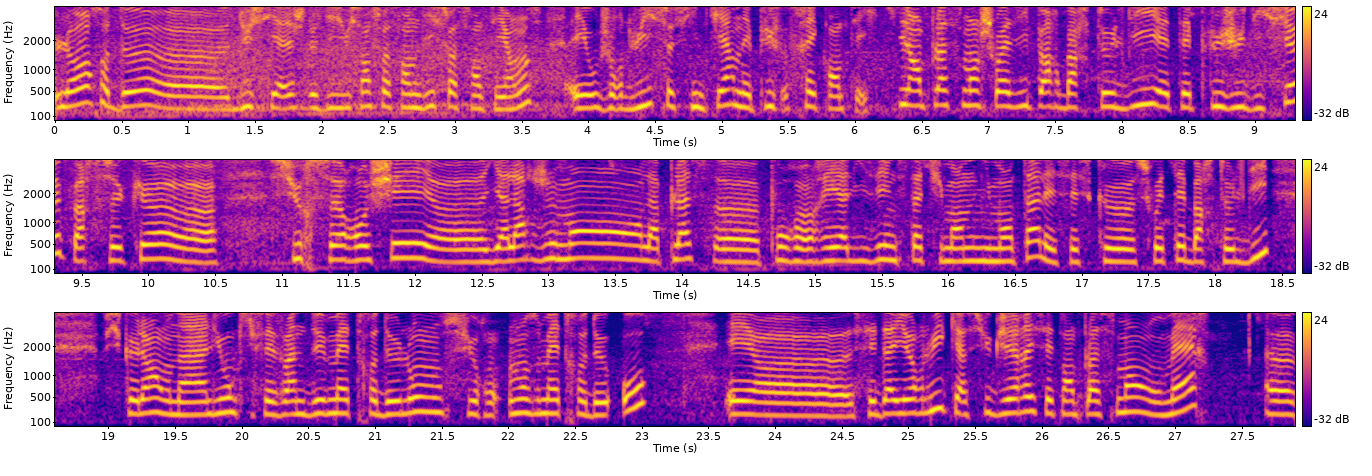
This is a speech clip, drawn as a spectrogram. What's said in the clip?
lors de, euh, du siège de 1870-71 et aujourd'hui ce cimetière n'est plus fréquenté. L'emplacement choisi par Bartholdi était plus judicieux parce que euh, sur ce rocher euh, il y a largement la place pour réaliser une statue monumentale. Et c'est ce que souhaitait Bartholdi puisque là on a un lion qui fait 22 mètres de long sur 11 mètres de haut. Et c'est d'ailleurs lui qui a suggéré cet emplacement au maire euh,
